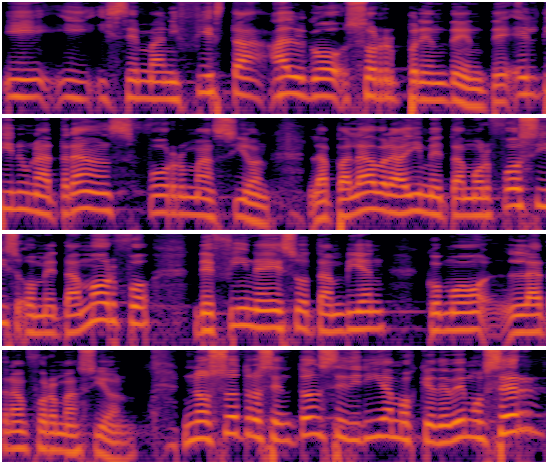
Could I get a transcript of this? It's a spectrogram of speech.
y, se manifiesta algo sorprendente. Él tiene una transformación. La palabra ahí metamorfosis o metamorfo define eso también como la transformación. Nosotros entonces diríamos que debemos ser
